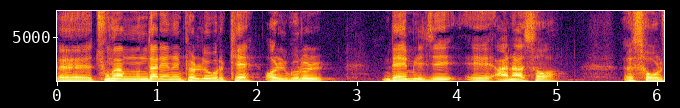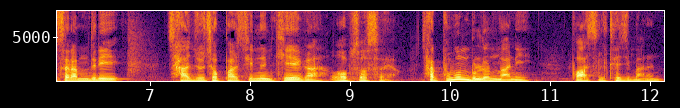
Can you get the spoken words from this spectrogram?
에, 중앙문단에는 별로 그렇게 얼굴을 내밀지 에, 않아서 어, 서울 사람들이 자주 접할 수 있는 기회가 없었어요. 작품은 물론 많이 봤을 테지만은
